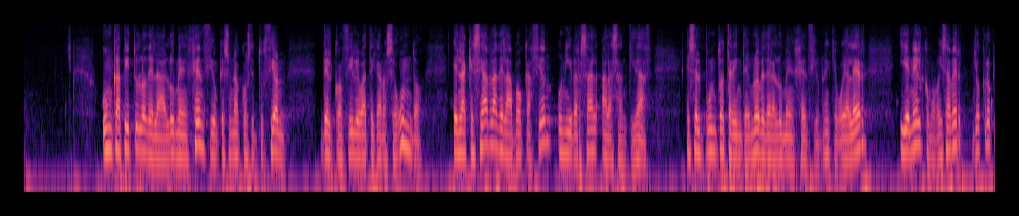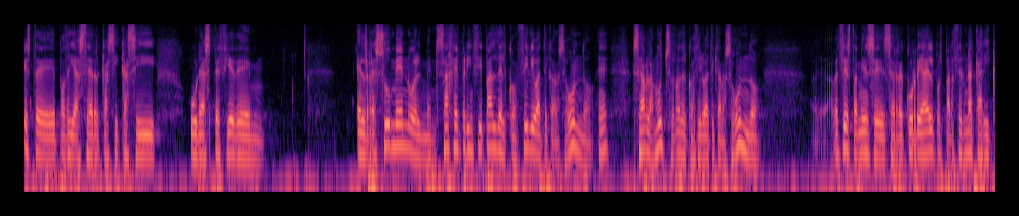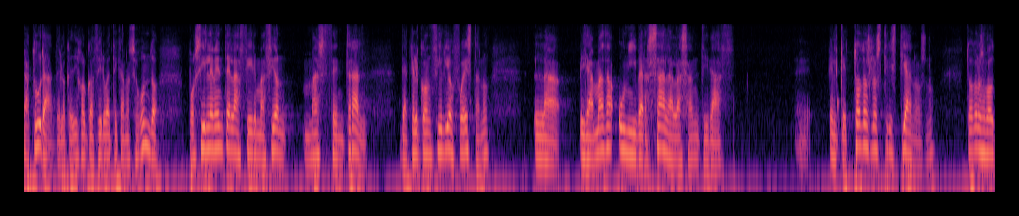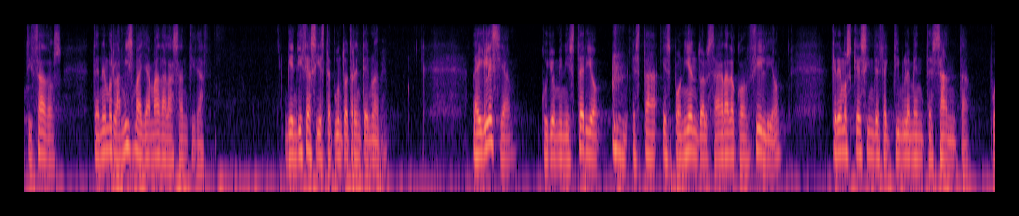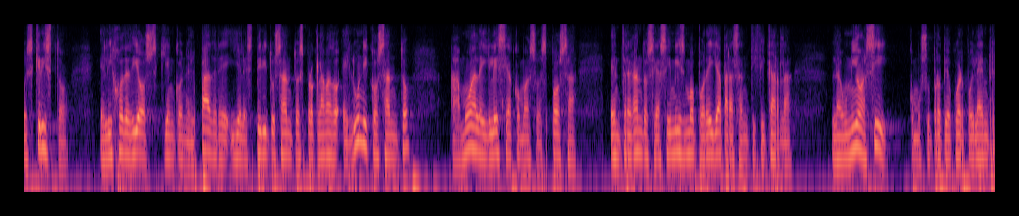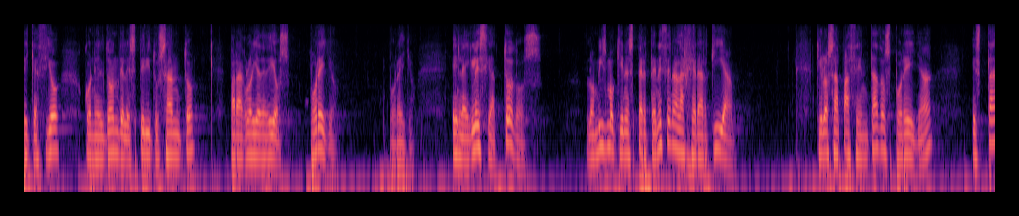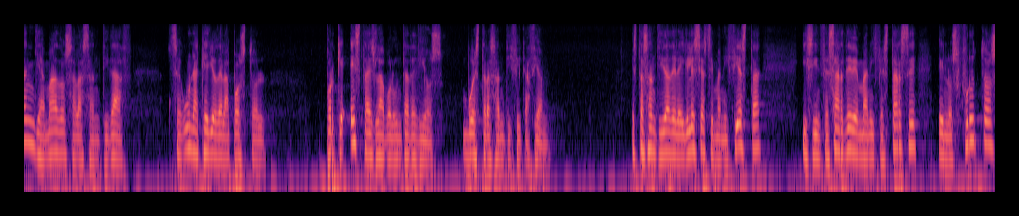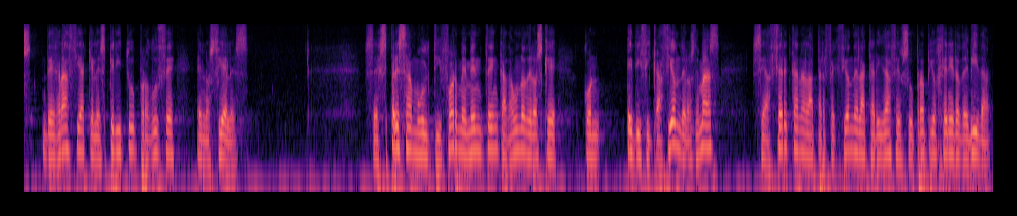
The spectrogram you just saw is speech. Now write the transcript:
un capítulo de la Lumen Gentium, que es una constitución del Concilio Vaticano II, en la que se habla de la vocación universal a la santidad. Es el punto 39 de la Lumen Gentium, ¿eh? que voy a leer, y en él, como vais a ver, yo creo que este podría ser casi casi una especie de el resumen o el mensaje principal del Concilio Vaticano II. ¿eh? Se habla mucho ¿no? del Concilio Vaticano II. Eh, a veces también se, recurre a él pues, para hacer una caricatura de lo que dijo el Concilio Vaticano II. Posiblemente la afirmación más central de aquel concilio fue esta, ¿no? la llamada universal a la santidad. Eh, el que todos los cristianos, ¿no? todos los bautizados, tenemos la misma llamada a la santidad. Bien dice así este punto 39. La Iglesia, cuyo ministerio está exponiendo el Sagrado Concilio, creemos que es indefectiblemente santa, pues Cristo, el Hijo de Dios, quien con el Padre y el Espíritu Santo es proclamado el único santo, amó a la Iglesia como a su esposa, entregándose a sí mismo por ella para santificarla, la unió así como su propio cuerpo y la enriqueció con el don del Espíritu Santo para gloria de Dios. Por ello, por ello, en la Iglesia todos, lo mismo quienes pertenecen a la jerarquía que los apacentados por ella, están llamados a la santidad, según aquello del apóstol, porque esta es la voluntad de Dios, vuestra santificación. Esta santidad de la Iglesia se manifiesta y sin cesar debe manifestarse en los frutos de gracia que el Espíritu produce en los fieles se expresa multiformemente en cada uno de los que, con edificación de los demás, se acercan a la perfección de la caridad en su propio género de vida.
